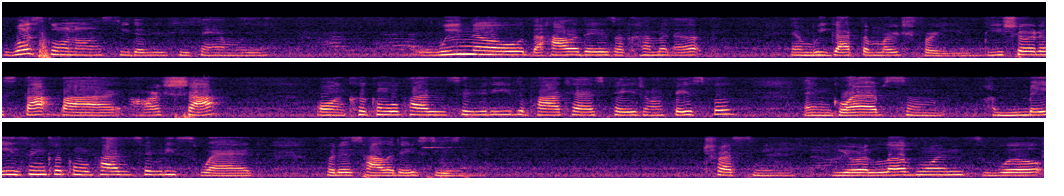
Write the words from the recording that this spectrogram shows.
What's going on, CWP family? We know the holidays are coming up and we got the merch for you. Be sure to stop by our shop on Cooking with Positivity, the podcast page on Facebook, and grab some amazing Cooking with Positivity swag for this holiday season. Trust me, your loved ones will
